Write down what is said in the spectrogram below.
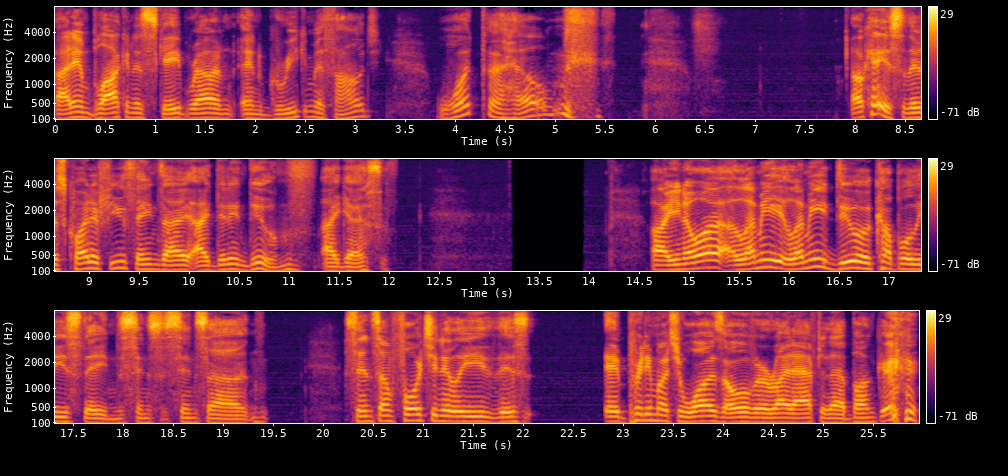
I didn't block an escape route in, in Greek mythology. What the hell? okay, so there's quite a few things I, I didn't do, I guess. All right, you know what? Let me let me do a couple of these things since since uh since unfortunately this it pretty much was over right after that bunker.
